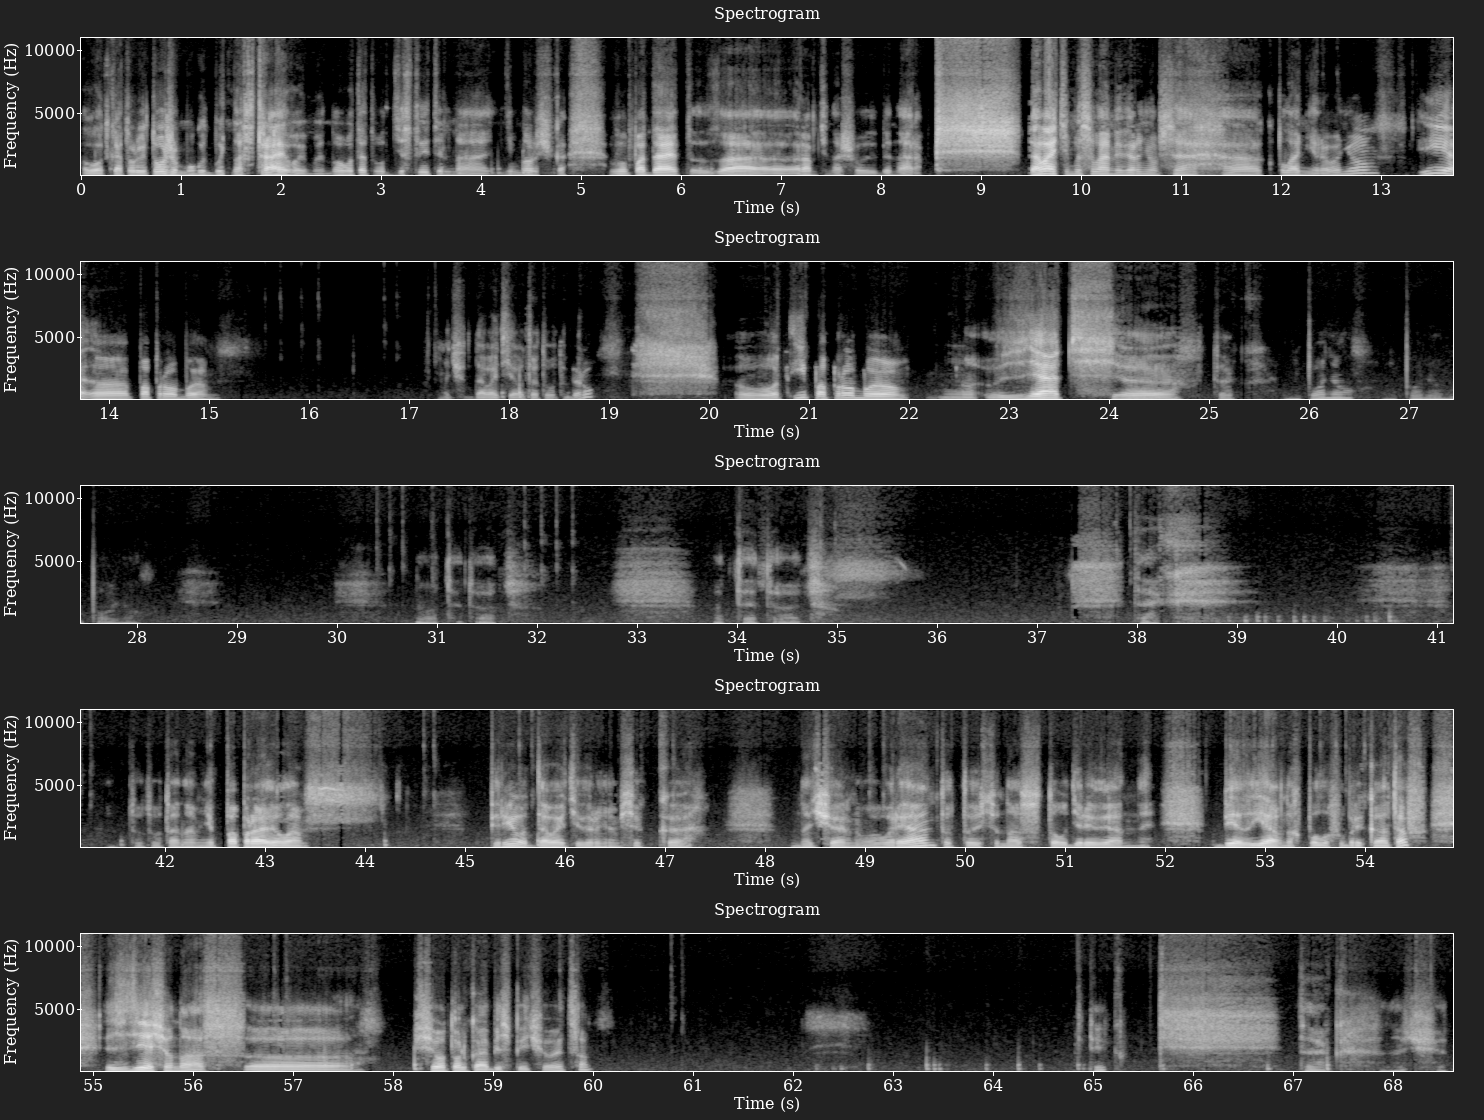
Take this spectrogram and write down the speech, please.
вот, которые тоже могут быть настраиваемы. Но вот это вот действительно немножечко выпадает за э, рамки нашего вебинара. Давайте мы с вами вернемся э, к планированию и э, попробуем. Значит, давайте я вот это вот уберу. Вот, и попробую взять... Так, не понял, не понял, не понял. Ну, вот это вот. Вот это вот. Так. Тут вот она мне поправила период. Давайте вернемся к начальному варианту. То есть у нас стол деревянный без явных полуфабрикатов. Здесь у нас э, все только обеспечивается. Тик. Так, значит.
